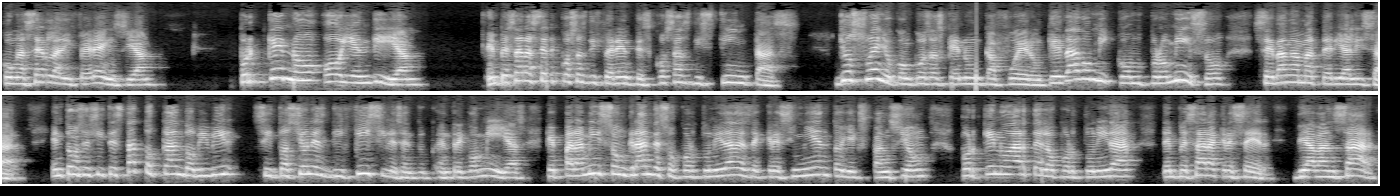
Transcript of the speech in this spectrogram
con hacer la diferencia? ¿Por qué no hoy en día empezar a hacer cosas diferentes, cosas distintas? Yo sueño con cosas que nunca fueron, que dado mi compromiso se van a materializar. Entonces, si te está tocando vivir situaciones difíciles, entre, comillas, que para mí son grandes oportunidades de crecimiento y expansión, ¿por qué no darte la oportunidad de empezar a crecer, de avanzar,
